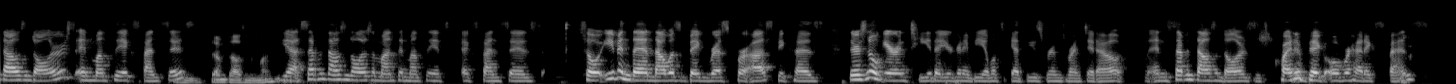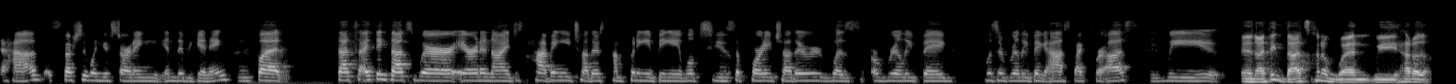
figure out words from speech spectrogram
thousand dollars in monthly expenses. Mhm. 7,000 a month. Yeah, seven thousand dollars a month in monthly ex- expenses. So even then, that was a big risk for us because there's no guarantee that you're going to be able to get these rooms rented out. And seven thousand dollars is quite a big overhead expense to have, especially when you're starting in the beginning. But that's I think that's where Aaron and I just having each other's company and being able to support each other was a really big was a really big aspect for us. We and I think that's kind of when we had a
